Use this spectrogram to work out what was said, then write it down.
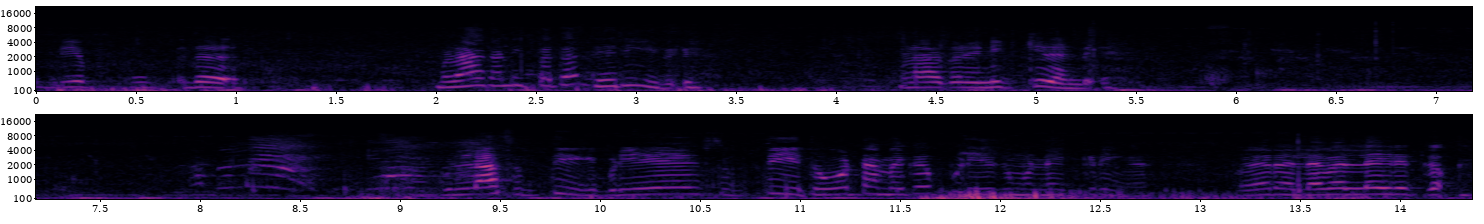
இப்படியே இது இது மிளகாண்டி இப்போ தான் தெரியுது மிளகாண்டி நிற்கிதுண்டு ஃபுல்லாக சுற்றி இப்படியே சுற்றி தோட்டம் வைக்க இப்படி இருக்குன்னு நிற்கிறீங்க வேறு லெவலில் இருக்குது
